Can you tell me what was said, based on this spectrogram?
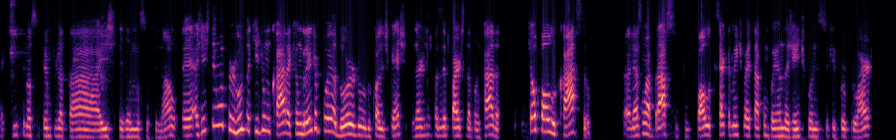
aqui que nosso tempo já está aí chegando no seu final, é, a gente tem uma pergunta aqui de um cara que é um grande apoiador do, do College Cash, apesar de fazer parte da bancada, que é o Paulo Castro. Aliás, um abraço para o Paulo, que certamente vai estar acompanhando a gente quando isso aqui for pro ar.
